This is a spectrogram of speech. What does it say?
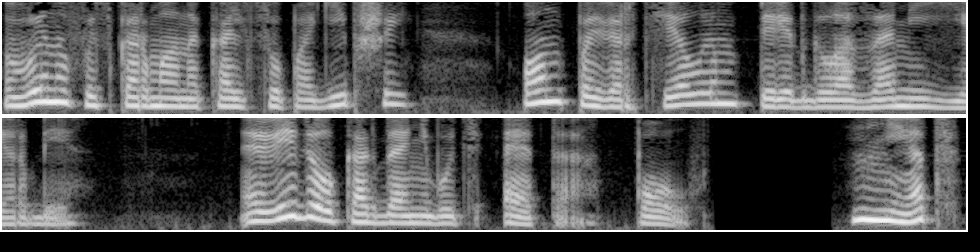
Вынув из кармана кольцо погибшей, Он повертел им перед глазами Ерби. «Видел когда-нибудь это, Пол?» «Нет»,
